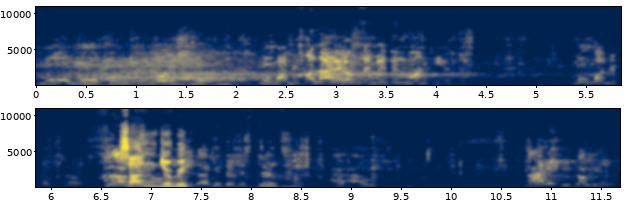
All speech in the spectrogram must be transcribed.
No, no, toys, no. No money toys. have the middle one here. No money for toys. Saan, Juby? Street, street. Mari, you come here.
